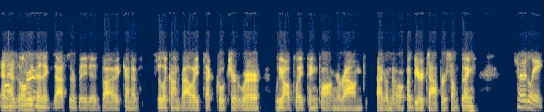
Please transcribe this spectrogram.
and has only been exacerbated by kind of Silicon Valley tech culture where we all play ping pong around, I don't know, a beer tap or something. Totally.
